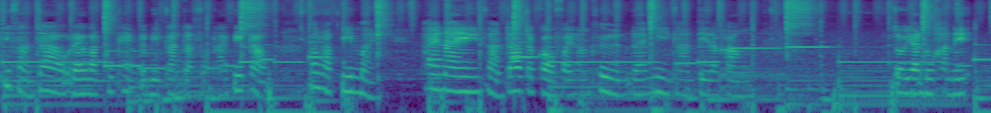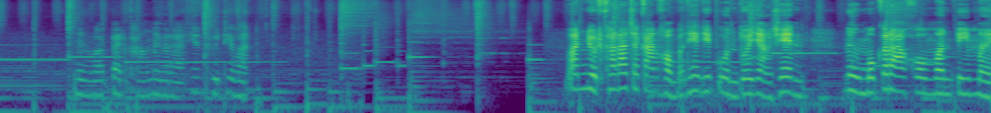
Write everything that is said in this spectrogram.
ที่ศาลเจ้าและวัดทุกแห่งจะมีการจัดส่งท้ายปีเก่า ต้อนรับปีใหม่ ภายในศาลเจ้าจะก่อไฟทั้งคืน และมีการตีระฆัง โจยานุคานิ108 ครั้งในเวลาเที่ยงคืนที่วัด วันหยุดข้าราชการของประเทศญี่ปุ่นตัวอย่างเช่น 1 มกราคมวันปีใหม่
